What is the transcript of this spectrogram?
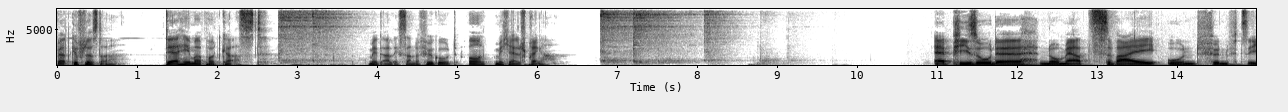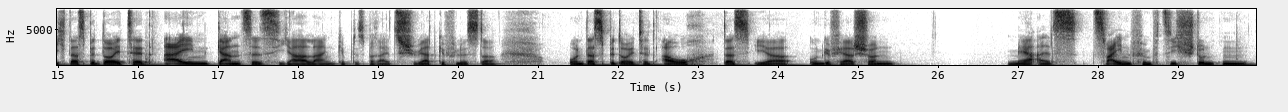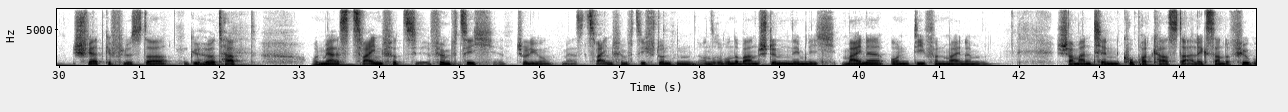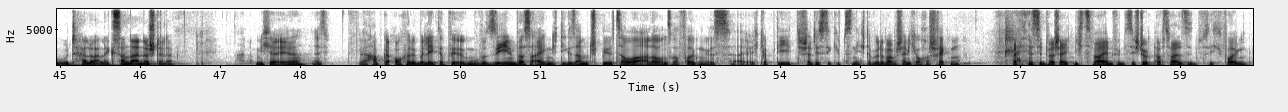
Schwertgeflüster, der HEMA-Podcast mit Alexander Fürgut und Michael Sprenger. Episode Nummer 52. Das bedeutet, ein ganzes Jahr lang gibt es bereits Schwertgeflüster. Und das bedeutet auch, dass ihr ungefähr schon mehr als 52 Stunden Schwertgeflüster gehört habt und mehr als 42, 50, Entschuldigung, mehr als 52 Stunden unsere wunderbaren Stimmen, nämlich meine und die von meinem charmanten Co-Podcaster Alexander Fürgut. Hallo Alexander an der Stelle. Hallo Michael. Ich habe auch gerade überlegt, ob wir irgendwo sehen, was eigentlich die Gesamtspielzauer aller unserer Folgen ist. Ich glaube, die Statistik gibt es nicht. Da würde man wahrscheinlich auch erschrecken. Weil es sind wahrscheinlich nicht 52 Stunden auf 52 Folgen.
